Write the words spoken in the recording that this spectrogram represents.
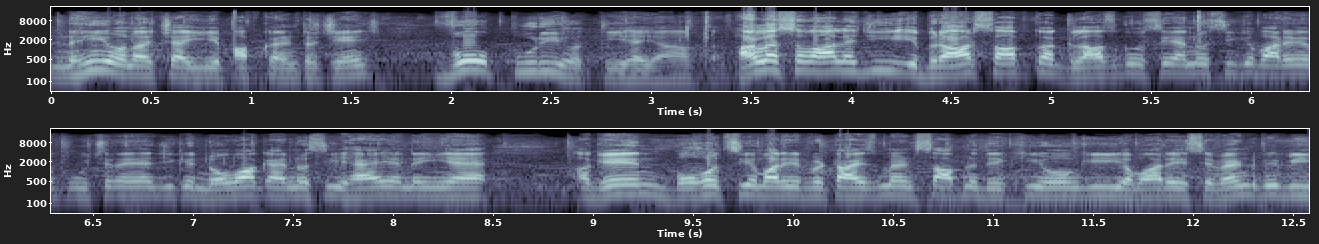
नहीं होना चाहिए आपका इंटरचेंज वो पूरी होती है यहाँ पर। अगला सवाल है जी, इब्रार साहब का ग्लासगो से एनओसी के बारे में पूछ रहे हैं जी कि नोवा का एनओसी है या नहीं है। अगेन बहुत सी हमारी एडवर्टाइजमेंट्स आपने देखी होंगी, हमारे इस इवेंट पे भी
